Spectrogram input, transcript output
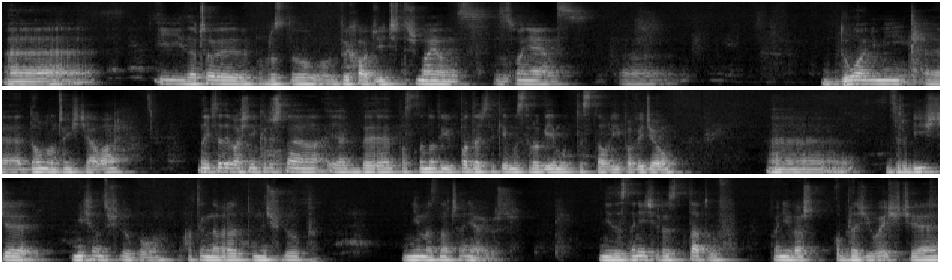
E, i zaczęły po prostu wychodzić, trzymając, zasłaniając e, dłońmi e, dolną część ciała. No i wtedy właśnie Kryszna jakby postanowił podać takiemu srogiemu testowi i powiedział e, zrobiliście miesiąc ślubu, a tak naprawdę ten ślub nie ma znaczenia już. Nie dostaniecie rezultatów, ponieważ obraziłeście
